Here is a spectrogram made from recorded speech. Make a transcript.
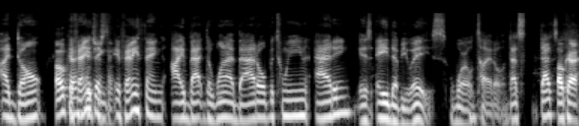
I don't. Okay. If anything, if anything, I bat the one I battle between adding is AWA's world title. That's that's okay.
